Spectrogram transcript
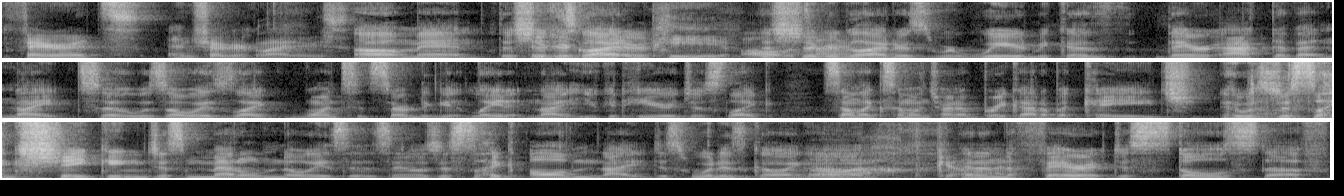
ferrets and sugar gliders. oh man, the sugar just glider. pee all the the sugar time. gliders were weird because they're active at night. So it was always like once it started to get late at night, you could hear just like sound like someone trying to break out of a cage. It was just like shaking, just metal noises, and it was just like all night. Just what is going on? And then the ferret just stole stuff,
